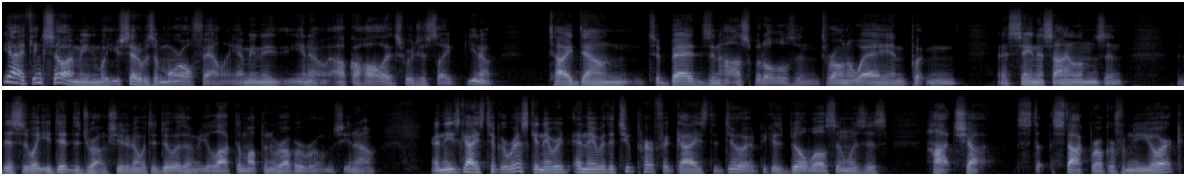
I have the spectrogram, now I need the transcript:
Yeah, I think so. I mean, what you said was a moral failing. I mean, you know, alcoholics were just like, you know, tied down to beds in hospitals and thrown away and put in insane asylums. And this is what you did to drunks. You didn't know what to do with them. You locked them up in rubber rooms, you know. And these guys took a risk, and they were and they were the two perfect guys to do it because Bill Wilson was this hot shot st- stockbroker from New York,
